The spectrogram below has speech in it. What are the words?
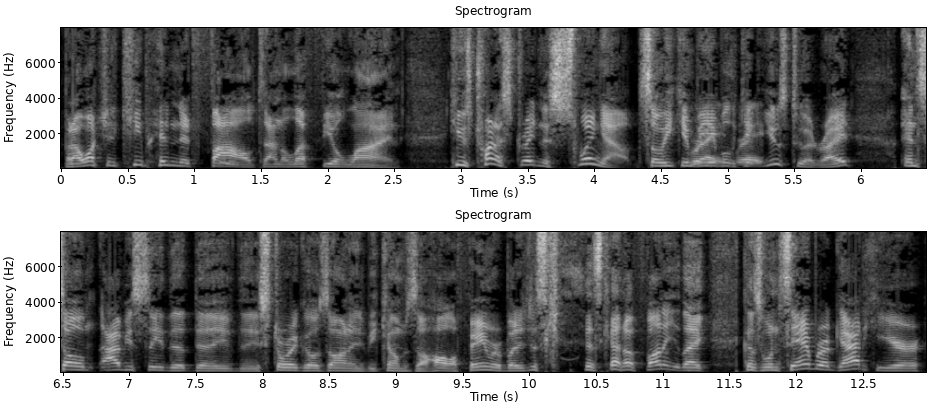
but I want you to keep hitting it foul down the left field line. He was trying to straighten his swing out so he can right, be able to right. get used to it, right? And so obviously the, the, the story goes on and he becomes a Hall of Famer, but it just it's kind of funny, like because when Sandberg got here,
